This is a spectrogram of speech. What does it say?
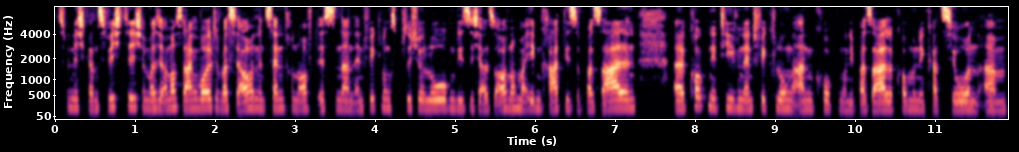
Das finde ich ganz wichtig. Und was ich auch noch sagen wollte, was ja auch in den Zentren oft ist, sind dann Entwicklungspsychologen, die sich also auch nochmal eben gerade diese basalen äh, kognitiven Entwicklungen angucken und die basale Kommunikation Kommunikation, ähm,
